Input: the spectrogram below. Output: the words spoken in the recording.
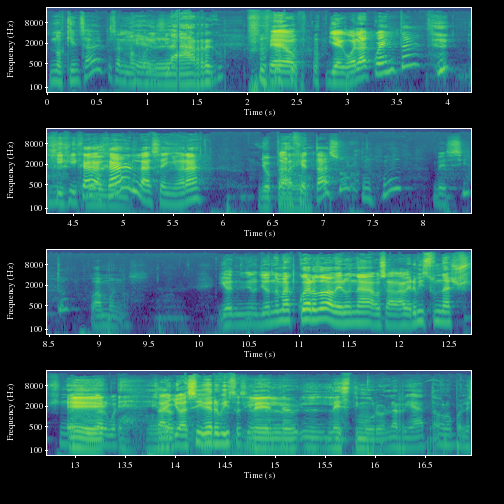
No, quién sabe, pues a lo mejor. Y largo. Pero llegó la cuenta. Jiji, jajaja, la señora Yo pago. tarjetazo. ujú, besito, vámonos. Yo, yo, no me acuerdo haber una, o sea, haber visto una, una Eh, sugar, güey. O sea, yo así haber visto así. Le, le, le estimuló la riata o algo por el.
